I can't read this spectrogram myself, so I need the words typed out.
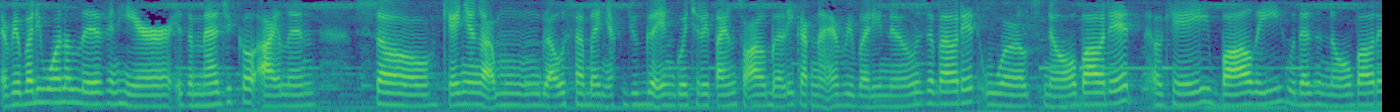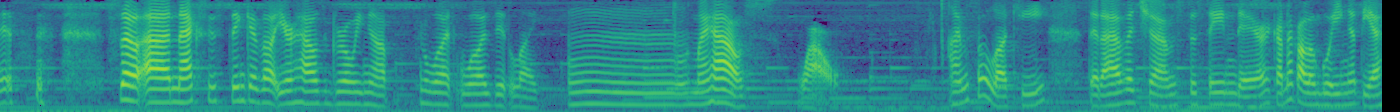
Everybody wanna live in here. It's a magical island. So kayaknya nggak nggak usah banyak juga yang gue ceritain soal Bali karena everybody knows about it, worlds know about it, okay? Bali, who doesn't know about it? so uh, next is think about your house growing up. What was it like? Mm, my house, wow. I'm so lucky that I have a chance to stay in there. Karena kalau gue inget ya,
